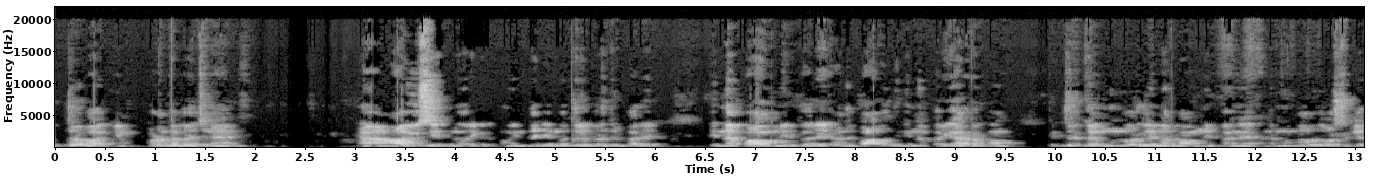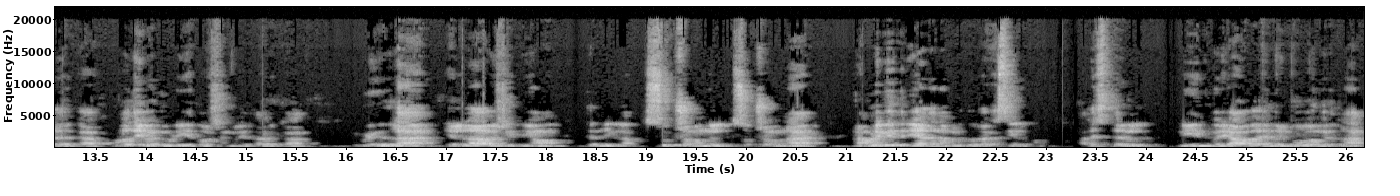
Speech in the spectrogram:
உத்தரவாக்கியம் குழந்தை பிரச்சனை ஆயுசு எத்தனை வரைக்கும் இருக்கும். எந்த ஜென்மத்துல பிறந்திருப்பாரு? என்ன பாவம் பண்ணியிருப்பாரு அந்த பாவத்துக்கு என்ன பரிகாரம் இருக்கும்? பித்திருக்கள் முன்னோர்கள் என்ன பாவம் பண்ணியிருப்பாங்க அந்த முன்னோர் தோஷங்கள் ஏதாவது இருக்கா? குலதெய்வங்களுடைய தோஷங்கள் ஏதாவது இருக்கா? இப்படிங்கிறதுல எல்லா விஷயத்தையும் தெரிஞ்சுக்கலாம். சூக்ஷமங்கள் சூக்ஷமம்னா நம்மளுக்கே தெரியாத நம்மளுக்கு ஒரு ரகசியம் இருக்கும். அதை சித்தர்கள் நீ இந்த மாதிரி ஆவ இந்த மாதிரி போவாங்கிறதுலாம்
